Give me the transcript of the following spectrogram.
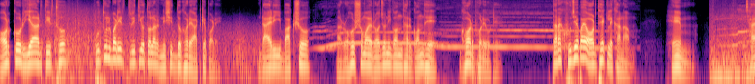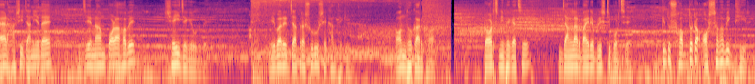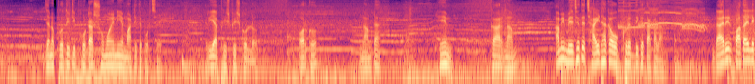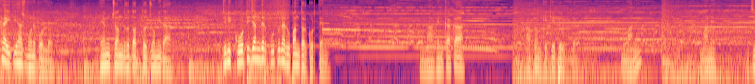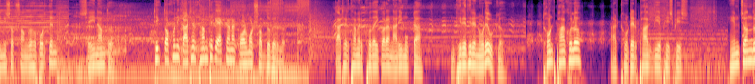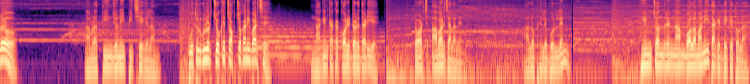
অর্ক, রিয়া আর তীর্থ পুতুল বাড়ির তৃতীয় তলার নিষিদ্ধ ঘরে আটকে পড়ে। ডায়েরি, বাক্স আর রহস্যময় রজনীগন্ধার গন্ধে ঘর ভরে ওঠে। তারা খুঁজে পায় অর্ধেক লেখা নাম। হেম। ছায়ার হাসি জানিয়ে দেয়, যে নাম পড়া হবে, সেই জেগে উঠবে। এবারের যাত্রা শুরু সেখান থেকেই। অন্ধকার ঘর। টর্চ নিভে গেছে, জানলার বাইরে বৃষ্টি পড়ছে। কিন্তু শব্দটা অস্বাভাবিক ধীর, যেন প্রতিটি ফোটার সময় নিয়ে মাটিতে পড়ছে। রিয়া ফিসফিস করল, অর্ক, নামটা? হেম, কার নাম? আমি মেঝেতে ছাই ঢাকা অক্ষরের দিকে তাকালাম। ডায়েরির পাতায় লেখা ইতিহাস মনে পড়ল, হেমচন্দ্র দত্ত জমিদার, যিনি কোটিজানদের পুতুলে রূপান্তর করতেন। নাগেন কাকা আতঙ্কে কেঁপে উঠল। মানে? মানে যিনি সব সংগ্রহ করতেন, সেই নাম তো। ঠিক তখনই কাঠের থাম থেকে একটানা কর্মর শব্দ বেরোল। কাঠের থামের খোদাই করা নারী মুখটা ধীরে ধীরে নড়ে উঠল। ঠোঁট ফাঁক হলো আর ঠোঁটের ফাঁক দিয়ে ফিসফিস হেমচন্দ্র! আমরা তিনজনেই পিছিয়ে গেলাম। পুতুলগুলোর চোখে চকচকানি বাড়ছে। নাগেন কাকা করিডরে দাঁড়িয়ে টর্চ আবার জ্বালালেন। আলো ফেলে বললেন হেমচন্দ্রের নাম বলা মানেই তাকে ডেকে তোলা।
